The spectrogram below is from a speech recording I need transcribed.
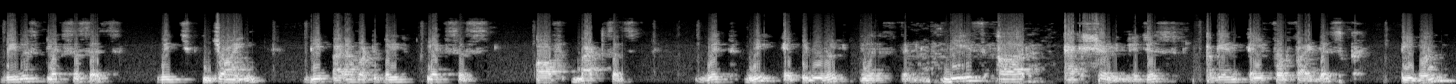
venous plexuses which join the paravertebral plexus of Batson with the epidural intestine. These are axial images, again L4-5 disc, T1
